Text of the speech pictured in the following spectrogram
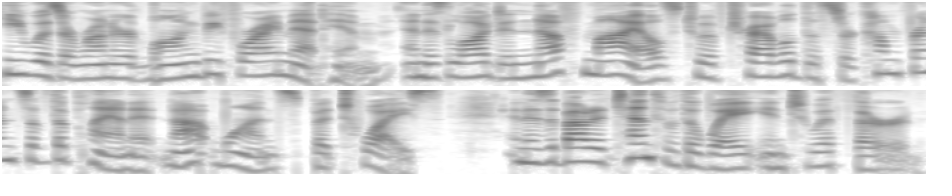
He was a runner long before I met him and has logged enough miles to have traveled the circumference of the planet not once, but twice, and is about a tenth of the way into a third.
